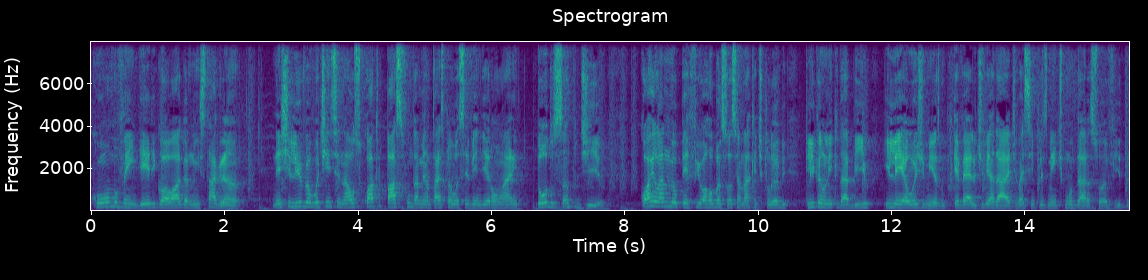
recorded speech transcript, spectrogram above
Como Vender Igual Água no Instagram. Neste livro eu vou te ensinar os quatro passos fundamentais para você vender online todo santo dia. Corre lá no meu perfil, arroba Social Market Club, clica no link da bio e leia hoje mesmo, porque, velho, de verdade, vai simplesmente mudar a sua vida.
